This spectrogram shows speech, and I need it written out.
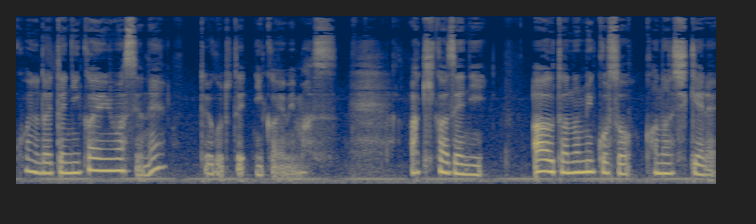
こういうの大体2回読みますよね。ということで2回読みます。秋風に会う頼みこそ悲しけれ。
